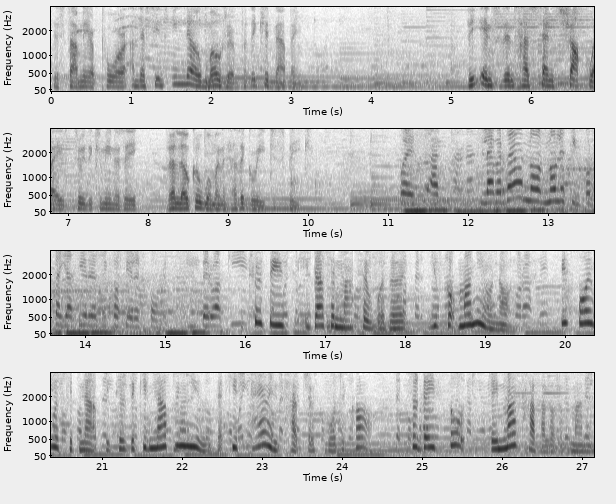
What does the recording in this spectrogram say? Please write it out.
His family are poor and there seems to be no motive for the kidnapping. The incident has sent shockwaves through the community, but a local woman has agreed to speak. Pues la verdad no, no les importa ya si eres rico si eres pobre. Pero aquí Truth is, it doesn't matter whether you've got money or not. This boy was kidnapped because the kidnapper knew that his parents had just bought a car. So they thought they must have a lot of money.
